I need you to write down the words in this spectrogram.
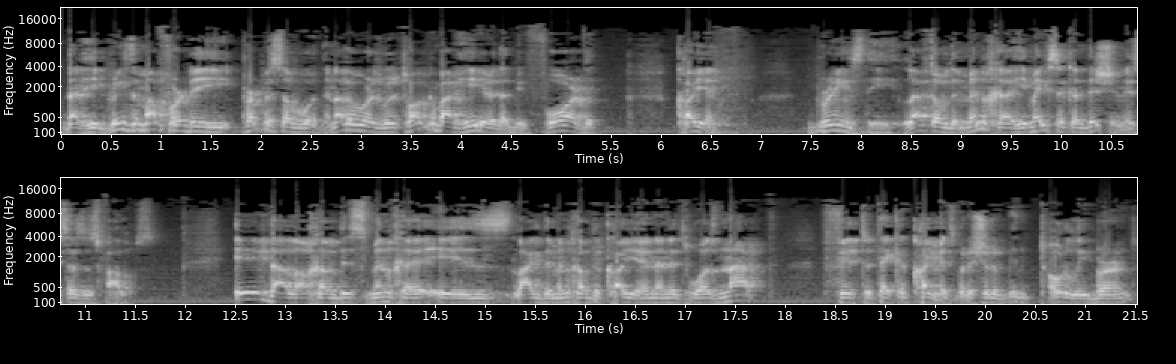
that he brings them up for the purpose of wood. In other words, we're talking about here that before the kohen brings the leftover the mincha, he makes a condition. He says as follows: If the halacha of this mincha is like the mincha of the kohen, and it was not fit to take a koimitz, but it should have been totally burned.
